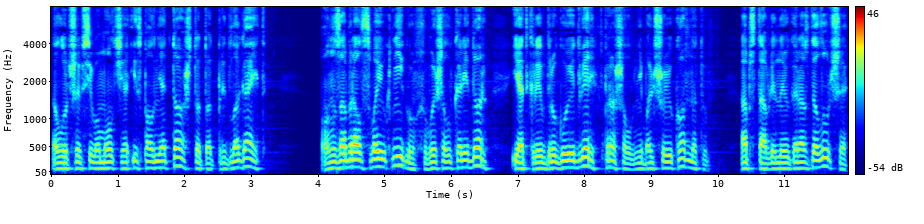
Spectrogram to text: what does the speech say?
лучше всего молча исполнять то, что тот предлагает. Он забрал свою книгу, вышел в коридор и, открыв другую дверь, прошел в небольшую комнату, обставленную гораздо лучше,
